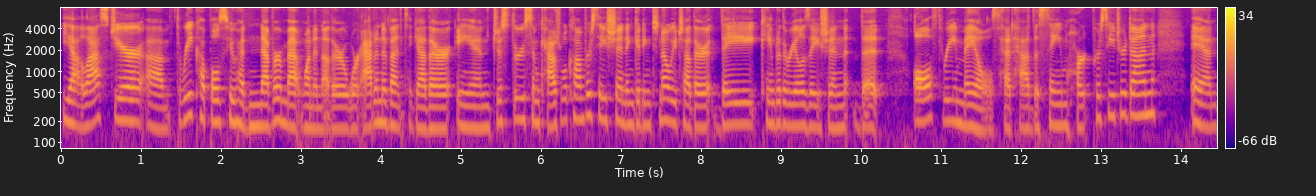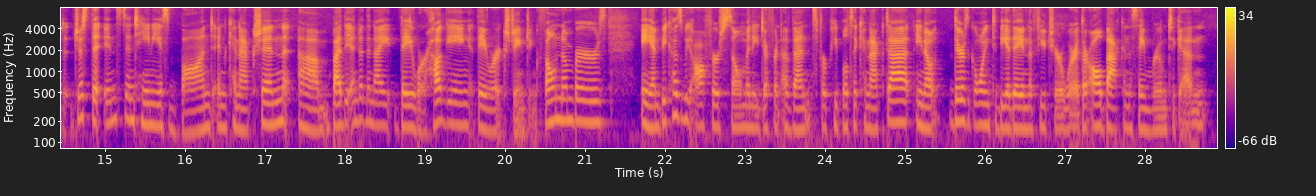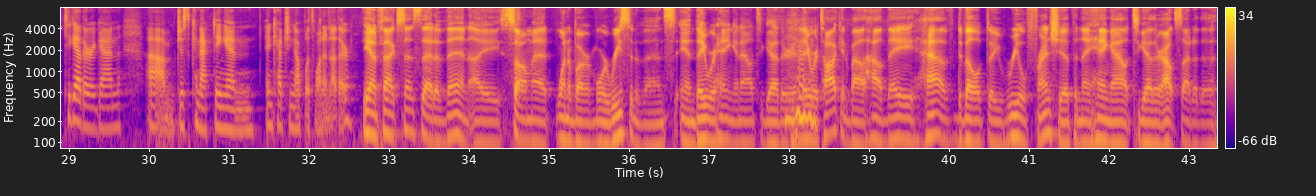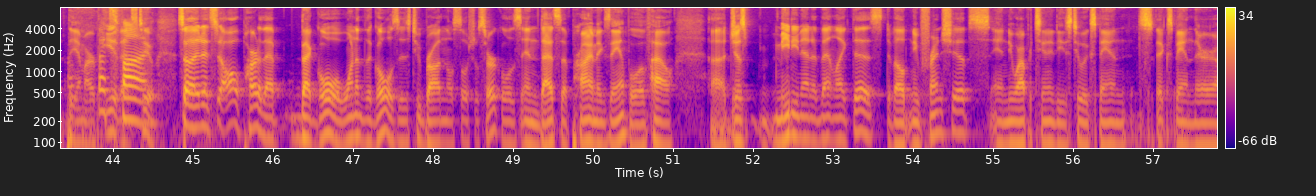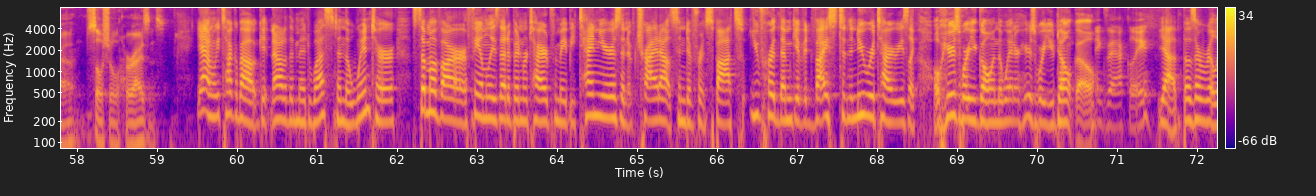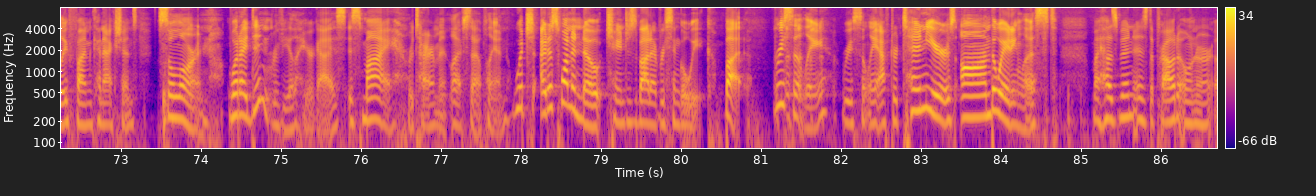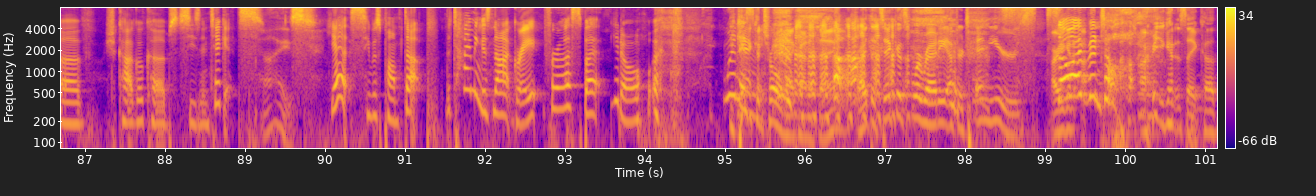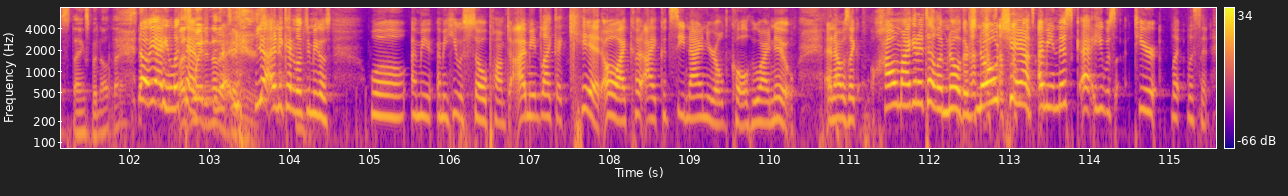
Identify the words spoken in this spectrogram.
Yeah, last year, um, three couples who had never met one another were at an event together, and just through some casual conversation and getting to know each other, they came to the realization that all three males had had the same heart procedure done. And just the instantaneous bond and connection. Um, by the end of the night, they were hugging, they were exchanging phone numbers, and because we offer so many different events for people to connect at, you know, there's going to be a day in the future where they're all back in the same room again, together again, um, just connecting and, and catching up with one another. Yeah, in fact, since that event, I saw them at one of our more recent events, and they were hanging out together, and they were talking about how they have developed a real friendship, and they hang out together outside of the, the MRP That's events fun. too. So and it's all part of that that goal. One of the goals is to broaden those social circles, and that's a prime example of how. Uh, just meeting at an event like this, develop new friendships and new opportunities to expand expand their uh, social horizons. Yeah, and we talk about getting out of the Midwest in the winter. Some of our families that have been retired for maybe 10 years and have tried out some different spots, you've heard them give advice to the new retirees like, oh, here's where you go in the winter, here's where you don't go. Exactly. Yeah, those are really fun connections. So, Lauren, what I didn't reveal here, guys, is my retirement lifestyle plan, which I just want to note changes about every single week. But recently, recently, after 10 years on the waiting list, my husband is the proud owner of Chicago Cubs season tickets. Nice. Yes, he was pumped up. The timing is not great for us, but you know, when You can't control that kind of thing, right? The tickets were ready after ten years. So Are you gonna- I've been told. Are you gonna say Cubs thanks but no thanks? No, yeah, he looked Let's at wait another 10 years. Yeah, and he kind of looked at me and goes, "Well, I mean, I mean, he was so pumped. I mean, like a kid. Oh, I could I could see 9-year-old Cole who I knew." And I was like, "How am I going to tell him no? There's no chance." I mean, this guy, he was tear like listen.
